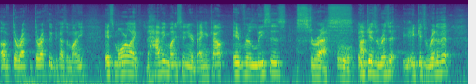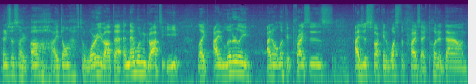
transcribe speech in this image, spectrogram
of direct directly because of money. It's more like having money sitting in your bank account. It releases stress. Ooh, it I- gets rid of it gets rid of it, and it's just like oh I don't have to worry about that. And then when we go out to eat, like I literally I don't look at prices. Mm-hmm. I just fucking what's the price? I put it down,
